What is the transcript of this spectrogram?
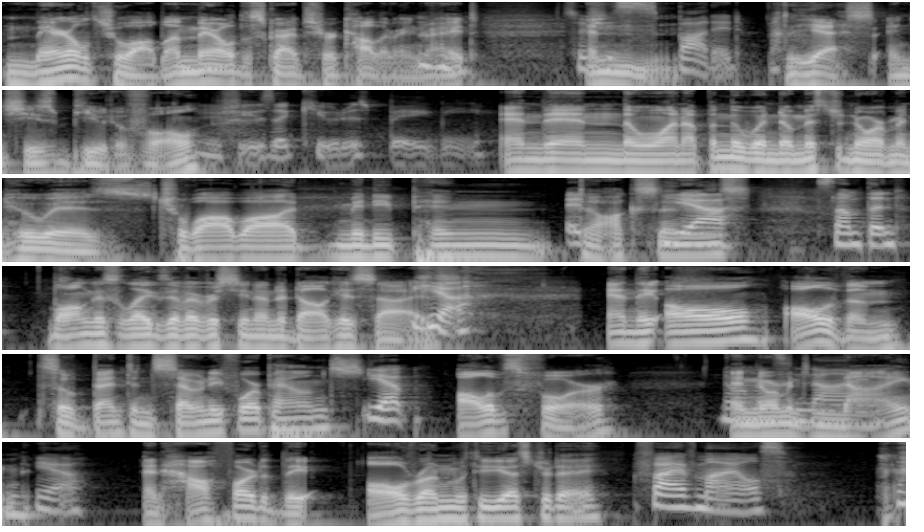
merle Chihuahua. And merle describes her coloring, mm-hmm. right? so she's spotted. Yes, and she's beautiful. She's the cutest baby. And then the one up in the window, Mr. Norman, who is Chihuahua mini pin dachshunds. Yeah, something. Longest legs I've ever seen on a dog his size. Yeah. And they all, all of them, so Benton's 74 pounds. Yep. Olive's four. and Norman's nine. nine. Yeah. And how far did they all run with you yesterday? Five miles.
